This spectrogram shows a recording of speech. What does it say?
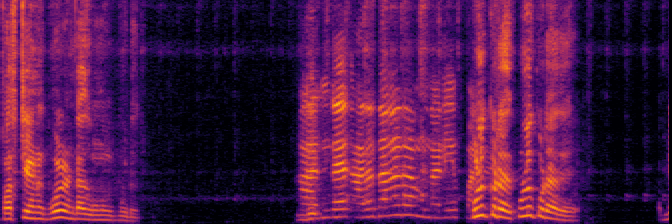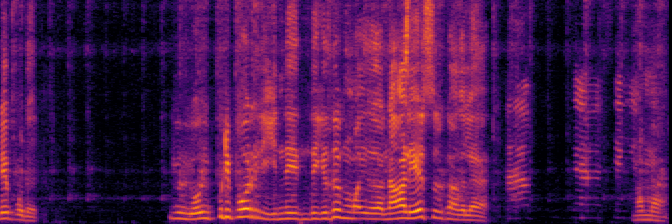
ஃபர்ஸ்ட் எனக்கு போடு ரெண்டாவது உனக்கு போடு. குளுக்கூடாது குளுக்கூடாது அப்படியே போடு. ஐயோ இப்படி போடுறி. இந்த இந்த இது நாலு ஏசு இருக்கும் அதில். ஆ, சரி. ஆமாம்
